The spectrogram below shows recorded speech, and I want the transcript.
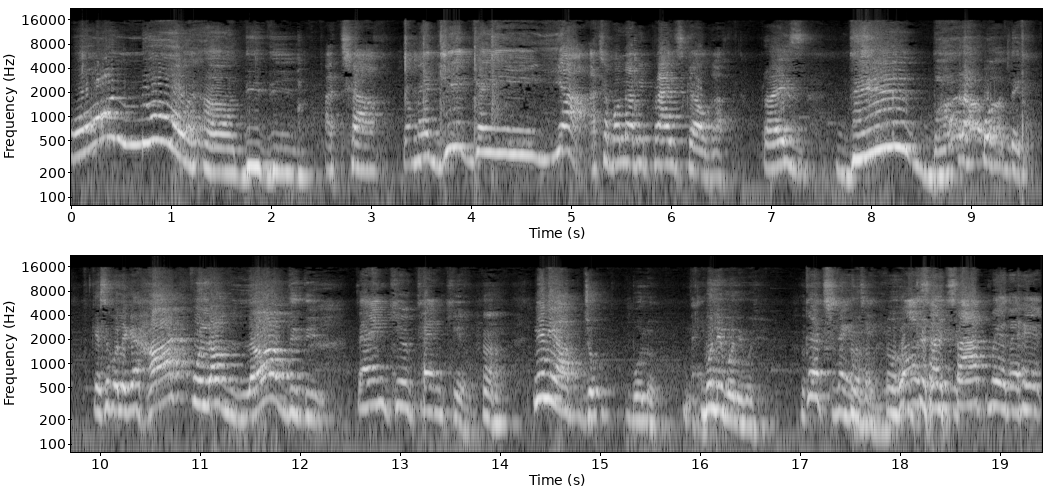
ओ नो हाँ दीदी अच्छा तो मैं जीत गई। या अच्छा बोलो अभी प्राइस क्या होगा? प्राइज दिल भरा हुआ देख। कैसे बोलेंगे? हार्ट फुल ऑफ़ लव दीदी थैंक यू थैंक यू नहीं नहीं आप जो बोलो। बोलिए बोलिए बोलिए। कुछ नहीं चाहिए. साथ में रहे।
